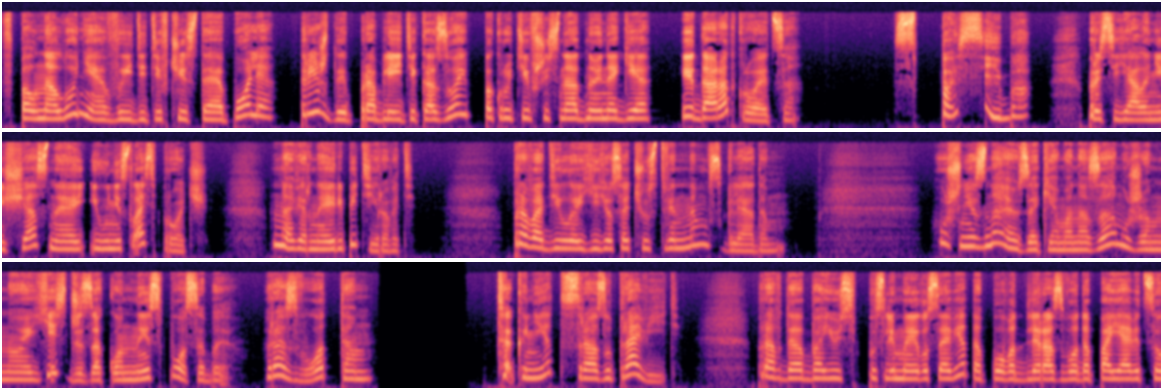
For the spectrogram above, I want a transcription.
В полнолуние выйдете в чистое поле, трижды проблейте козой, покрутившись на одной ноге, и дар откроется. «Спасибо!» — просияла несчастная и унеслась прочь. Наверное, репетировать. Проводила ее сочувственным взглядом. Уж не знаю, за кем она замужем, но есть же законные способы. Развод там. Так нет, сразу травить. Правда, боюсь, после моего совета повод для развода появится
